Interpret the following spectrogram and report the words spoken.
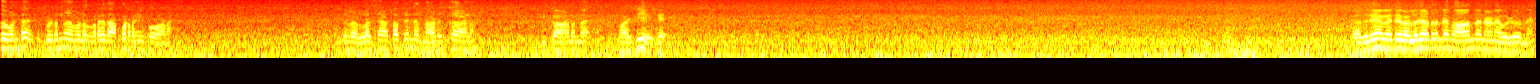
അതുകൊണ്ട് ഇവിടുന്ന് നമ്മൾ കുറേ തപ്പിറങ്ങി പോവാണ്. ഇത് വെള്ളച്ചാട്ടത്തിന്റെ നടുക്കാണ് ഈ കാണുന്ന വഴിയൊക്കെ. അതിലെ മറ്റേ വെള്ളച്ചാട്ടത്തിന്റെ ഭാഗം തന്നെയാണ് ഒഴുകുന്നത്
